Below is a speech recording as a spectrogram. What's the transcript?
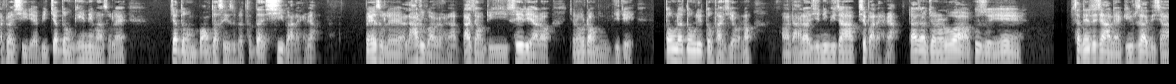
အတွက်ရှိတယ်ပြီးကြက်သွန်ခင်းနေမှာဆိုလဲကြက်သွန်ပေါင်းသက်စေးဆိုလဲတသက်ရှိပါတယ်ခင်ဗျပဲဆိုလဲအလားတူပါပဲခင်ဗျဒါကြောင့်ဒီဆေးတွေကတော့ကျွန်တော်တို့တောင်သူကြီးတွေသုံးလဲသုံးလေးသုံးထားရှိရပါတော့အာဒါတော့ယင်းနီးပြီးသားဖြစ်ပါတယ်ခင်ဗျဒါကြောင့်ကျွန်တော်တို့ကအခုဆိုရင်စနစ်တကျနဲ့ဂီယူစိုက်တခြား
